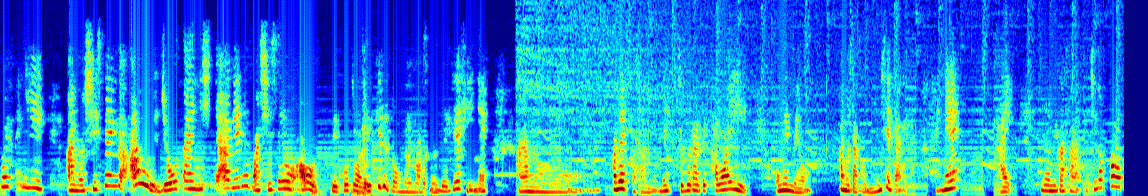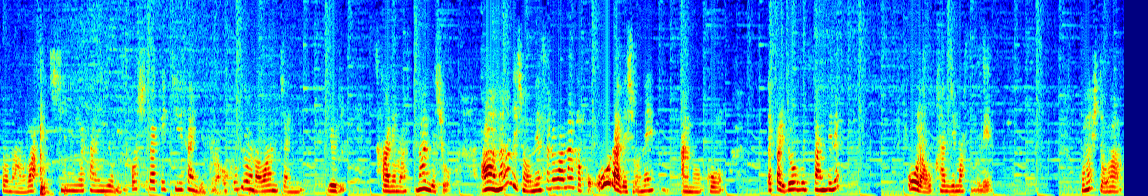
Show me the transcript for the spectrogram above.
そういうふうに、あの、視線が合う状態にしてあげれば視線を合うっていうことはできると思いますので、ぜひね、あのー、ハメッコさんのね、つぶらで可愛いお目目をハムタ君に見せてあげてくださいね。はい。ひろみかさん、うちのパートナーは深夜さんより少しだけ小さいんですが、臆病なワンちゃんより疲れます。なんでしょうああ、なんでしょうね。それはなんかこう、オーラでしょうね。あの、こう、やっぱり動物さんでね、オーラを感じますので、この人は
